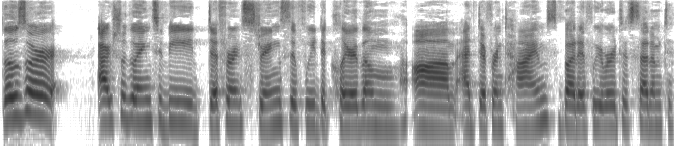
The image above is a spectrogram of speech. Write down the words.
those are actually going to be different strings if we declare them um, at different times. But if we were to set them to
